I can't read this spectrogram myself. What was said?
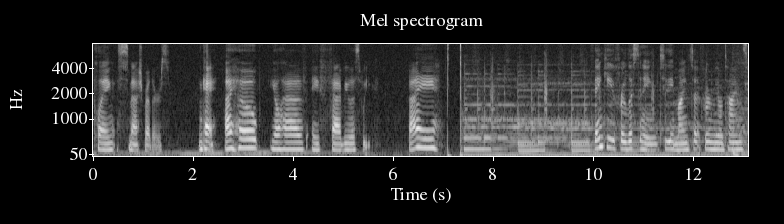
playing Smash Brothers. Okay, I hope you'll have a fabulous week. Bye. Thank you for listening to the Mindset for Mealtimes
